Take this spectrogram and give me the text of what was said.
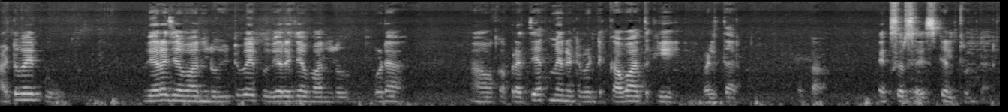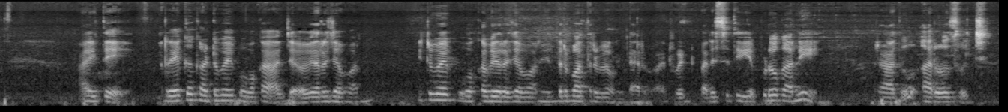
అటువైపు వీర జవాన్లు ఇటువైపు వీర జవాన్లు కూడా ఒక ప్రత్యేకమైనటువంటి కవాతుకి వెళ్తారు. ఒక ఎక్సర్సైజ్కి వెళ్తుంటారు. అయితే రేఖకు అటువైపు ఒక వీర జవాన్ ఇటువైపు ఒక వీర జవాన్ ఇద్దరు మాత్రమే ఉంటారు. అటువంటి పరిస్థితి ఎప్పుడో కానీ రాదు ఆ రోజు వచ్చింది.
